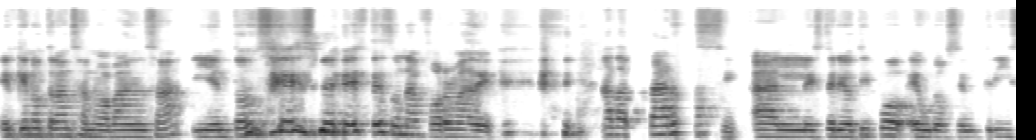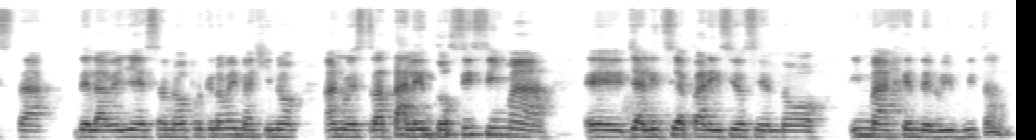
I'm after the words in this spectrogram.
el que no tranza no avanza y entonces esta es una forma de adaptarse al estereotipo eurocentrista de la belleza, ¿no? Porque no me imagino a nuestra talentosísima eh, Yalitza Aparicio siendo imagen de Louis Vuitton.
